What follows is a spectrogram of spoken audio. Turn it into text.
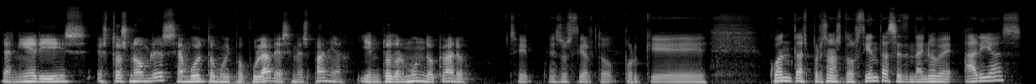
Danieris, estos nombres se han vuelto muy populares en España y en todo el mundo, claro. Sí, eso es cierto. Porque ¿cuántas personas? 279 Arias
